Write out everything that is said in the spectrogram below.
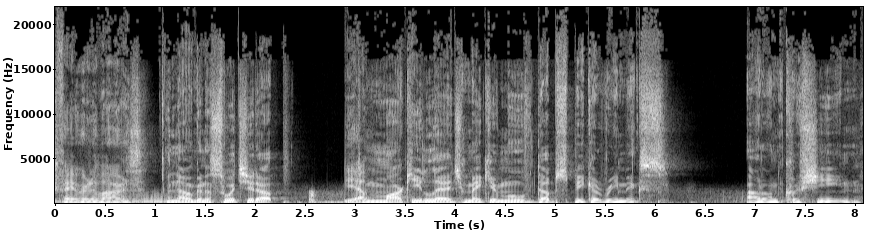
favorite of ours. And now we're gonna switch it up. Yeah. Marquee Ledge, Make Your Move dub speaker remix out on Kushin.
